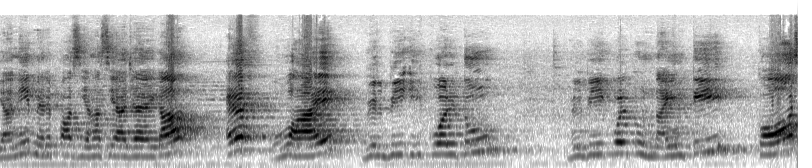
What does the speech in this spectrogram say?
यानी मेरे पास यहाँ से आ जाएगा F Y will be equal to will be equal to 90 cos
